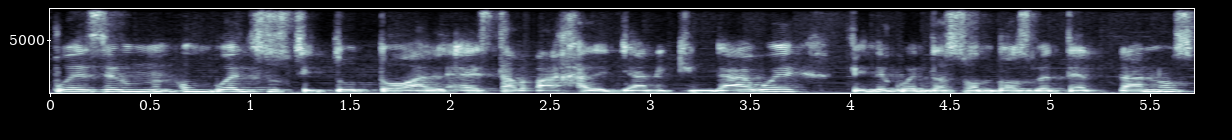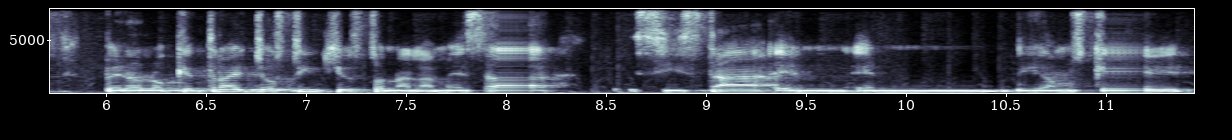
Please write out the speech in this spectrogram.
puede ser un, buen sustituto a, esta baja de Yannick Ngawwe. Fin de cuentas son dos veteranos, pero lo que trae Justin Houston a la mesa, si está en digamos que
